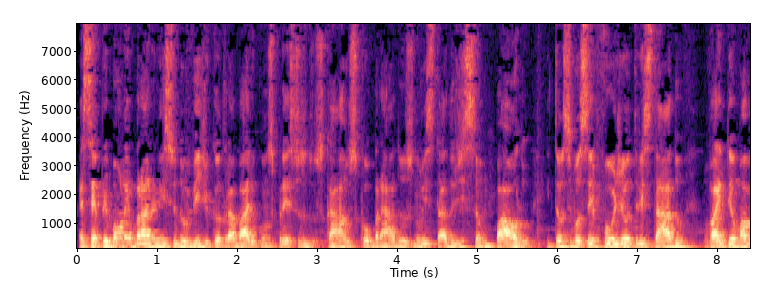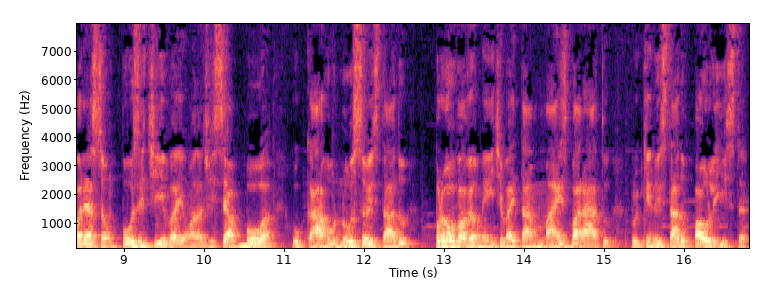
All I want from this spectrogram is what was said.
É sempre bom lembrar no início do vídeo que eu trabalho com os preços dos carros cobrados no estado de São Paulo. Então, se você for de outro estado, vai ter uma variação positiva e uma notícia boa. O carro no seu estado provavelmente vai estar tá mais barato, porque no estado paulista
